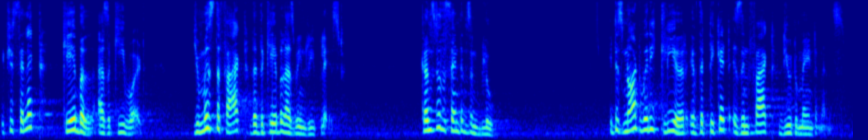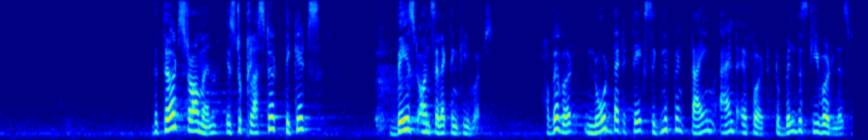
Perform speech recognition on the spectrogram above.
If you select cable as a keyword, you miss the fact that the cable has been replaced. Consider the sentence in blue. It is not very clear if the ticket is in fact due to maintenance. The third strawman is to cluster tickets based on selecting keywords. However, note that it takes significant time and effort to build this keyword list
